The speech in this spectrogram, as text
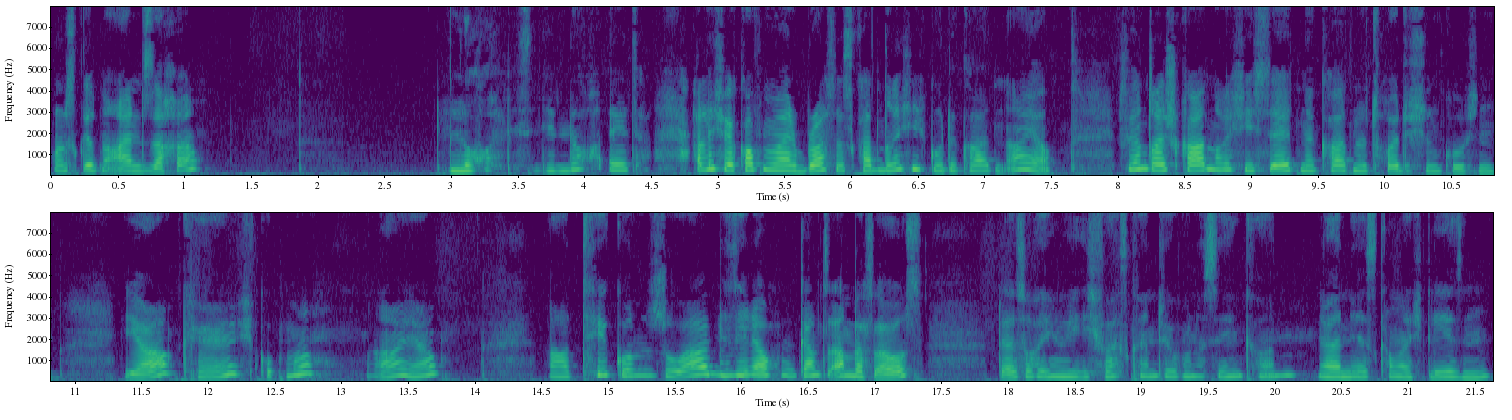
Und es gibt noch eine Sache. Lol, die sind ja noch älter. Hallo, ich verkaufe meine Bros. Karten richtig gute Karten. Ah ja. 34 Karten, richtig seltene Karten mit freundlichen Grüßen. Ja, okay, ich guck mal. Ah ja. Artik und so. Ah, die sehen auch ganz anders aus. Da ist auch irgendwie, ich weiß gar nicht, ob man das sehen kann. Ja, nee, das kann man nicht lesen.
